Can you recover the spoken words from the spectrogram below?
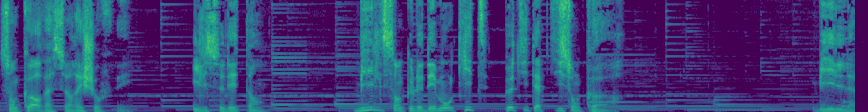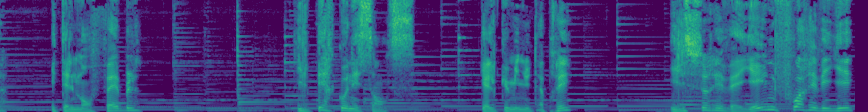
Son corps va se réchauffer. Il se détend. Bill sent que le démon quitte petit à petit son corps. Bill est tellement faible qu'il perd connaissance. Quelques minutes après, il se réveille et une fois réveillé,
